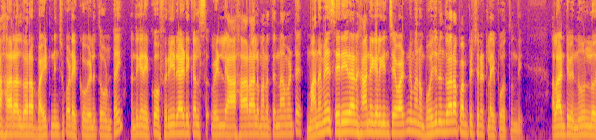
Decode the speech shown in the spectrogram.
ఆహారాల ద్వారా బయట నుంచి కూడా ఎక్కువ వెళుతూ ఉంటాయి. అందుకని ఎక్కువ ఫ్రీ రాడికల్స్ వెళ్ళే ఆహారాలు మనం తిన్నామంటే మనమే శరీరానికి హాని కలిగించే వాటిని మనం భోజనం ద్వారా పంపించినట్లు అయిపోతుంది. అలాంటివి నూనెలో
